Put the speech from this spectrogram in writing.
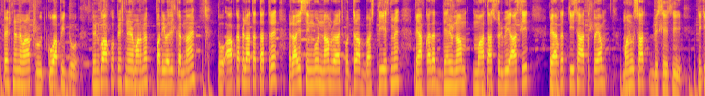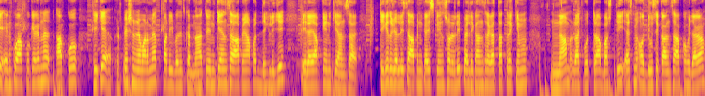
प्रश्न निर्माण क्रूद को आप ही दो। तो इनको आपको प्रश्न निर्माण में परिवर्तित करना है। तो आपका पहला था तत्र राज सिंह नाम राजपुत्रा बस्ती, इसमें फिर आपका था धैर्य नाम माता सुरभि आसित। फिर आपका तीसरा आता स्वयं मनुसात विशेषी। ठीक है, इनको आपको क्या करना है, आपको, ठीक है, प्रश्न निर्माण में परिवर्तित करना है। तो इनके आंसर आप यहाँ पर देख लीजिए, ये रहे आपके इनके आंसर। ठीक है तो जल्दी से आप इनका स्क्रीन शॉट ले लीजिए। पहले का आंसर आएगा तत्र किम, नाम, राजपुत्रा, बस्ती, इसमें और दूसरे का आंसर आपका हो जाएगा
